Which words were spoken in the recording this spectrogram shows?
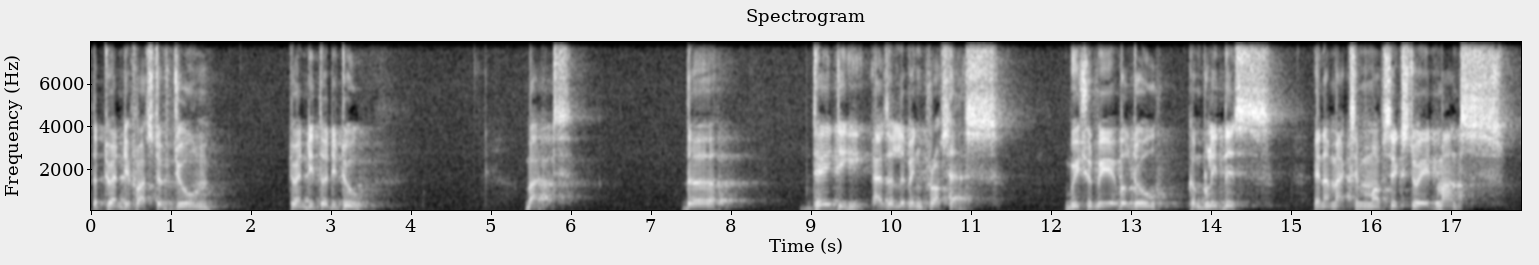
the twenty-first of June, 2032. But the deity as a living process, we should be able to complete this in a maximum of six to eight months.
